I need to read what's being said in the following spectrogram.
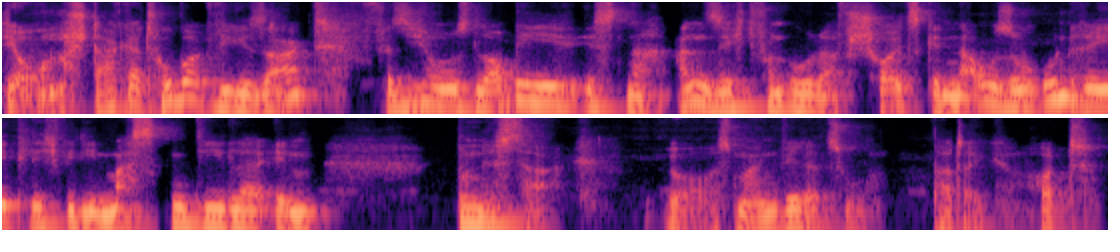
Jo, starker Tobak, wie gesagt. Versicherungslobby ist nach Ansicht von Olaf Scholz genauso unredlich wie die Maskendealer im Bundestag. Ja, was meinen wir dazu, Patrick? Hot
